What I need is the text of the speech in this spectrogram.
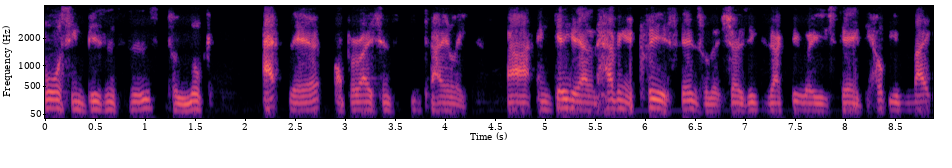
forcing businesses to look at their operations daily uh, and getting it out and having a clear stencil that shows exactly where you stand to help you make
